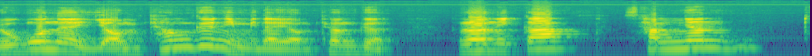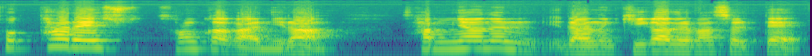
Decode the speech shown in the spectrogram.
요거는 연평균입니다. 연평균. 그러니까 3년 토탈의 수- 성과가 아니라 3년이라는 기간을 봤을 때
